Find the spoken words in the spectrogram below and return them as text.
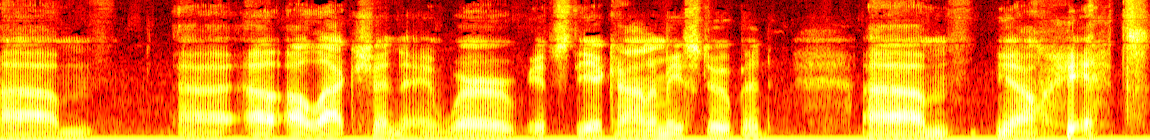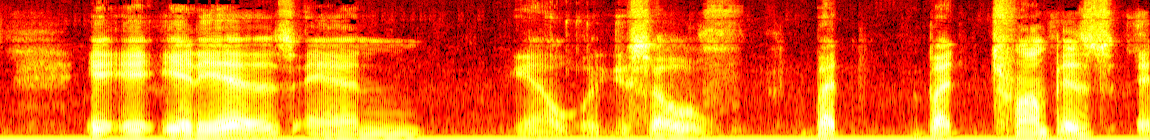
um, uh, election and where it's the economy stupid, um, you know, it's it, it, is, and you know, so but but Trump is, uh,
